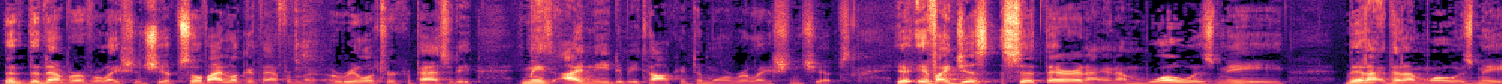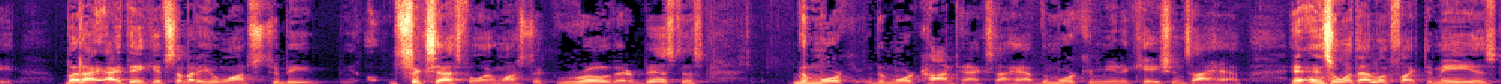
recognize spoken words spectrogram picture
the, the number of relationships. So if I look at that from a, a realtor capacity, it means I need to be talking to more relationships. If I just sit there and, I, I'm woe is me, then, I, then I'm woe is me. But I, I think if somebody who wants to be successful and wants to grow their business, the more the more contacts I have, the more communications I have, and, and so what that looks like to me is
